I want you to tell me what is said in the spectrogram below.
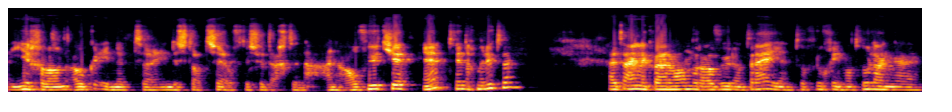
hier gewoon ook in, het, in de stad zelf. Dus we dachten, nou, een half uurtje, hè, 20 minuten. Uiteindelijk waren we anderhalf uur aan het rijden. En toen vroeg iemand, hoe lang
